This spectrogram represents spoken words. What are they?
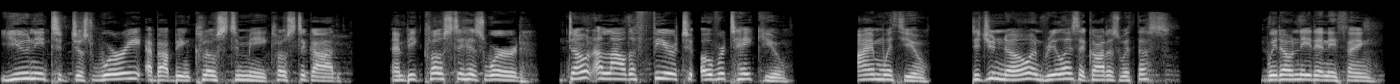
You need to just worry about being close to me, close to God, and be close to His Word. Don't allow the fear to overtake you. I am with you. Did you know and realize that God is with us? We don't need anything.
